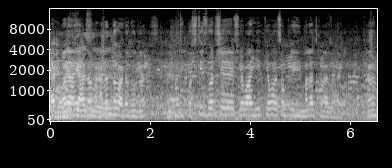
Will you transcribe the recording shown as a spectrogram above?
काय आज आनंद वाटत होता. आणि माझी पस्तीस वर्षे सेवा ही केव्हा संपली हे मलाच कळालं नाही कारण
